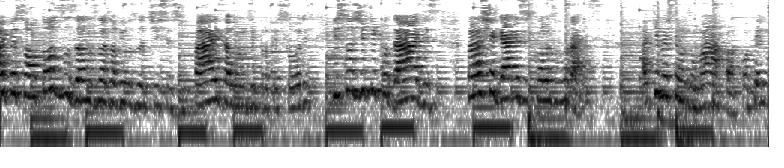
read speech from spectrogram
Oi, pessoal. Todos os anos nós ouvimos notícias de pais, alunos e professores e suas dificuldades para chegar às escolas rurais. Aqui nós temos um mapa contendo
